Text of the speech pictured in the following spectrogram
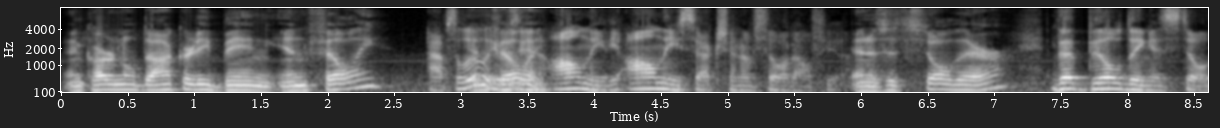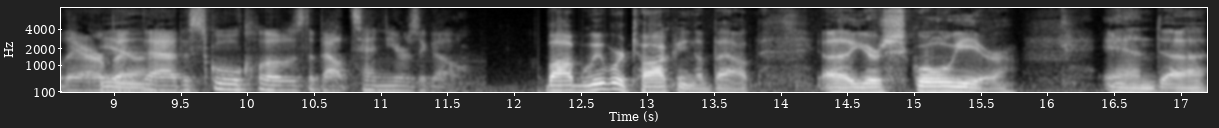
And Cardinal Dougherty being in Philly? Absolutely. In it was in Olney, the Olney section of Philadelphia. And is it still there? The building is still there, yeah. but uh, the school closed about 10 years ago. Bob, we were talking about uh, your school year, and uh,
